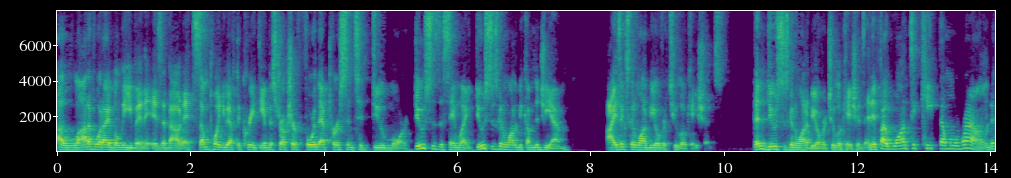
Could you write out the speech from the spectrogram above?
a lot of what I believe in is about at some point you have to create the infrastructure for that person to do more. Deuce is the same way. Deuce is going to want to become the GM. Isaac's going to want to be over two locations. Then Deuce is going to want to be over two locations. And if I want to keep them around,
